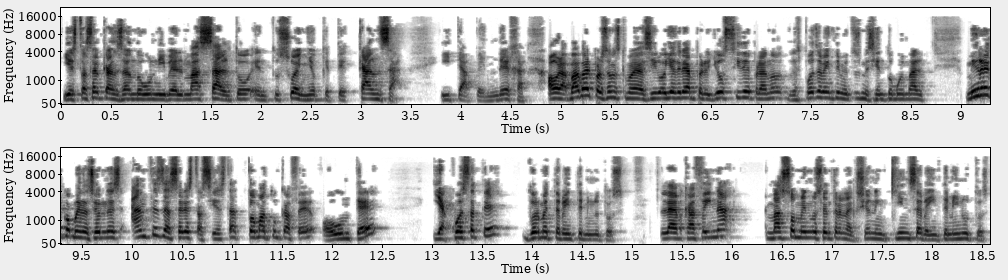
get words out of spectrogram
y estás alcanzando un nivel más alto en tu sueño que te cansa y te apendeja. Ahora, va a haber personas que me van a decir, oye Adrián, pero yo sí de plano, después de 20 minutos me siento muy mal. Mi recomendación es, antes de hacer esta siesta, tómate un café o un té y acuéstate, duérmete 20 minutos. La cafeína más o menos entra en acción en 15, 20 minutos.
